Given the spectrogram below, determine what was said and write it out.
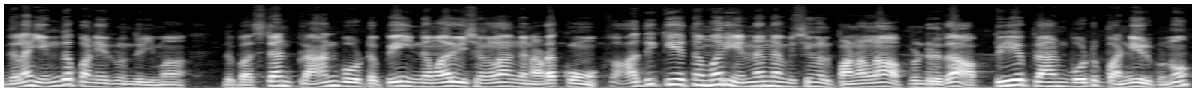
இதெல்லாம் எங்கே பண்ணியிருக்கோம் தெரியுமா? இந்த பஸ் ஸ்டாண்ட் பிளான் போட்டப்பே இந்த மாதிரி விஷயங்கள்லாம் அங்கே நடக்கும். ஸோ அதுக்கேற்ற மாதிரி என்னென்ன விஷயங்கள் பண்ணலாம் அப்படின்றத அப்பயே பிளான் போட்டு பண்ணியிருக்கணும்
